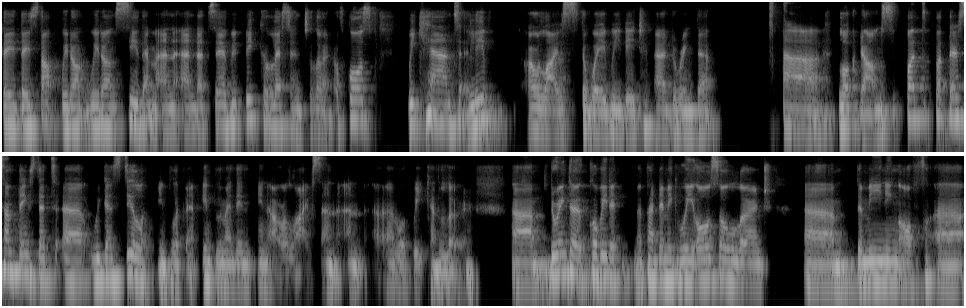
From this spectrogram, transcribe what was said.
they, they stop. We don't, we don't see them. And, and that's a big lesson to learn. Of course, we can't live our lives the way we did uh, during the uh, lockdowns. But but there's some things that uh, we can still implement implement in, in our lives and and uh, what we can learn. Um, during the COVID pandemic, we also learned um, the meaning of uh,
